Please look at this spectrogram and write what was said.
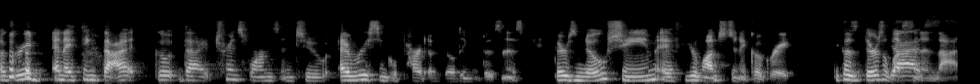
Agreed. And I think that go that transforms into every single part of building a business. There's no shame if your launch didn't go great because there's a yes. lesson in that.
